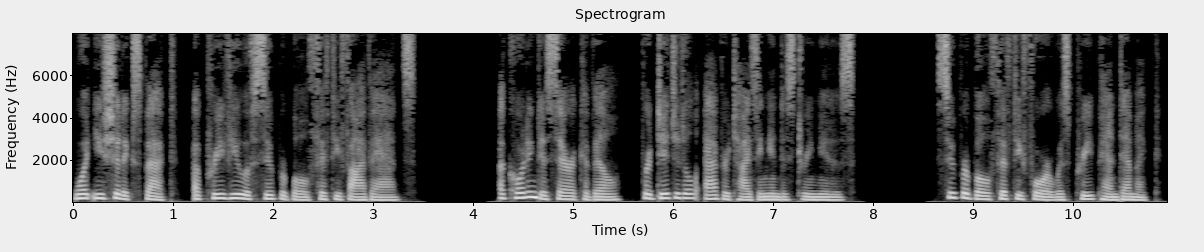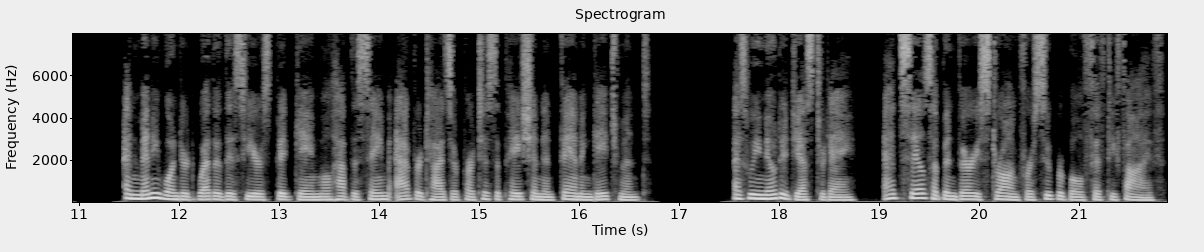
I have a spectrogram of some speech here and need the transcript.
What you should expect a preview of Super Bowl 55 ads. According to Sarah Cavill, for Digital Advertising Industry News, Super Bowl 54 was pre pandemic. And many wondered whether this year's big game will have the same advertiser participation and fan engagement. As we noted yesterday, ad sales have been very strong for Super Bowl 55.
